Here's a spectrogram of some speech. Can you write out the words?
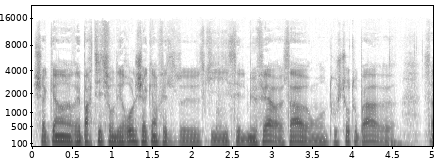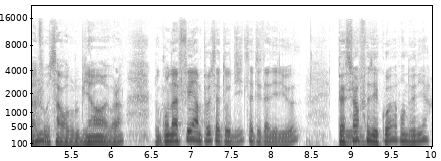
chacun répartition des rôles, chacun fait ce, ce qui sait le mieux faire. Ça, on touche surtout pas. euh, ça, Mhm. faut- ça roule bien, euh, voilà. Donc on a fait un peu cet audit, cet état des lieux. Ta sœur faisait quoi avant de venir?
